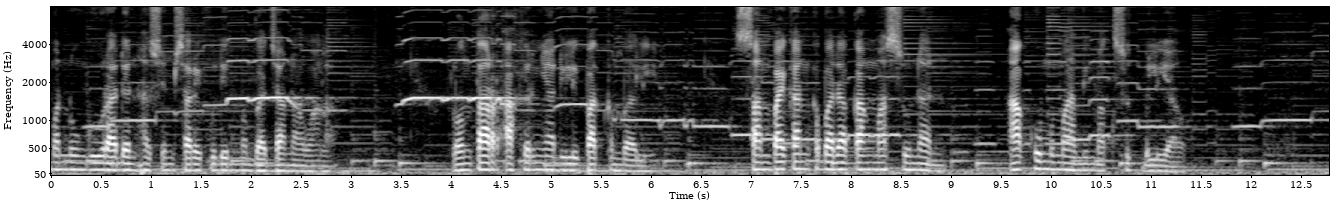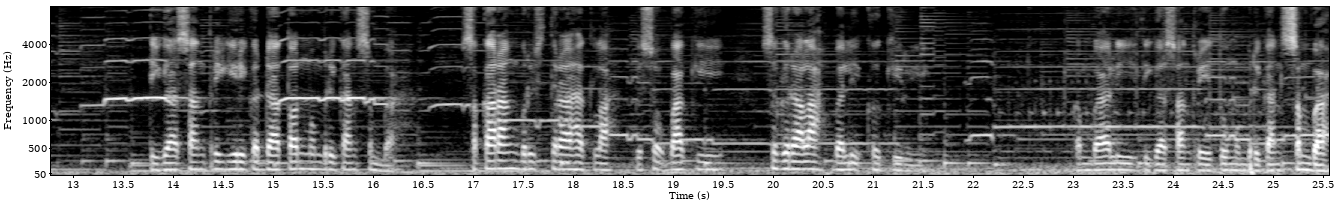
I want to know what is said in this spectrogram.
menunggu Raden Hasim Sarifuddin membaca nawala. Lontar akhirnya dilipat kembali. Sampaikan kepada Kang Mas Sunan, aku memahami maksud beliau. Tiga santri Giri Kedaton memberikan sembah. Sekarang beristirahatlah, besok pagi segeralah balik ke Giri. Kembali tiga santri itu memberikan sembah.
